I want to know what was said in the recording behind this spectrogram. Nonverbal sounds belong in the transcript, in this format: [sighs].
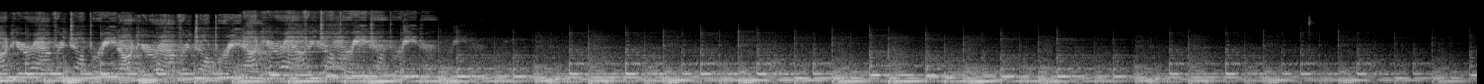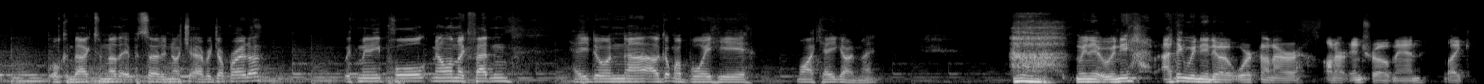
Not your average operator. Not your average operator. Not your average operator. operator. Welcome back to another episode of Not Your Average Operator. With me, Paul Mellon McFadden. How you doing? Uh, I've got my boy here, Mike. How you going, mate? [sighs] we need we need I think we need to work on our on our intro, man. Like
